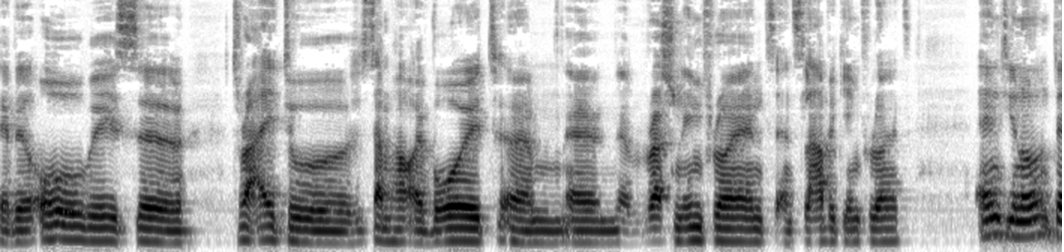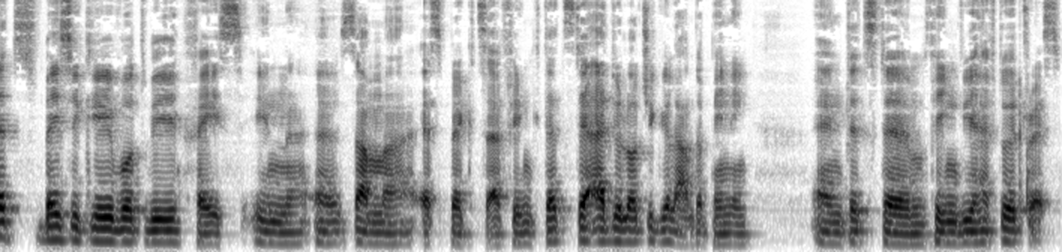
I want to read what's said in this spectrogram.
They will always uh, try to somehow avoid um, Russian influence and Slavic influence. And you know that's basically what we face in uh, some uh, aspects. I think that's the ideological underpinning, and that's the thing we have to address.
